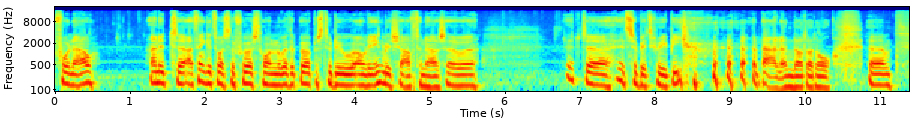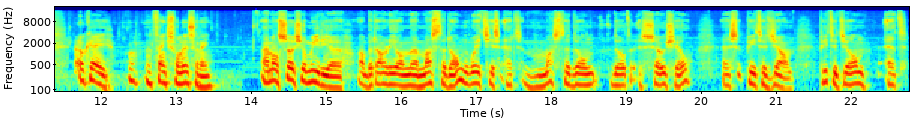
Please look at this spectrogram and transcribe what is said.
for now. And it, uh, I think it was the first one with the purpose to do only English after now. So uh, it uh, it's a bit creepy. no, no, not at all. Um, okay, thanks for listening. I'm on social media, uh, but only on uh, Mastodon, which is at mastodon.social as Peter John. Peter John at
